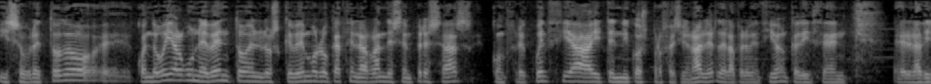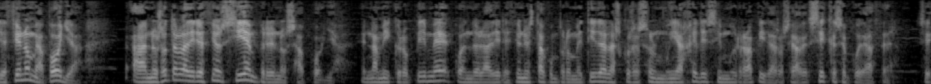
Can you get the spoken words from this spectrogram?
Y sobre todo, eh, cuando voy a algún evento en los que vemos lo que hacen las grandes empresas, con frecuencia hay técnicos profesionales de la prevención que dicen, eh, la dirección no me apoya. A nosotros la dirección siempre nos apoya. En la micropyme, cuando la dirección está comprometida, las cosas son muy ágiles y muy rápidas. O sea, sí que se puede hacer. Sí.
